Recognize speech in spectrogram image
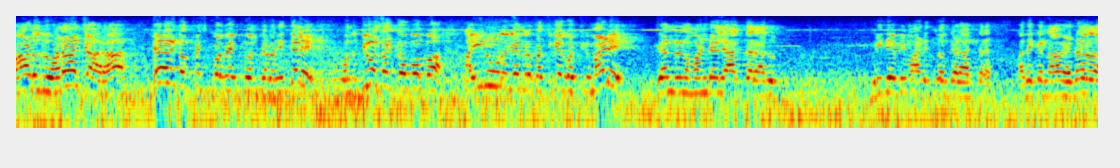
ಮಾಡುದು ಅನಾಚಾರ, ಹೇಗೆ ತಪ್ಪಿಸ್ಕೊಳ್ಬೇಕು ಅಂತ ಹೇಳೋ ರೀತಿಯಲ್ಲಿ ಒಂದು ದಿವಸಕ್ಕೆ ಒಬ್ಬೊಬ್ಬ ಐನೂರು ಜನರ ಪತ್ರಿಕೆಗೋಷ್ಠಿಗೆ ಮಾಡಿ ಜನರನ್ನ ಮಂಡೆಯಲ್ಲಿ ಹಾಕ್ತಾರೆ. ಅದು ಬಿಜೆಪಿ ಮಾಡಿದ್ದು ಅಂತೇಳಿ ಹಾಕ್ತಾರೆ ಅದಕ್ಕೆ ನಾವು ಹೆದರಲ್ಲ.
